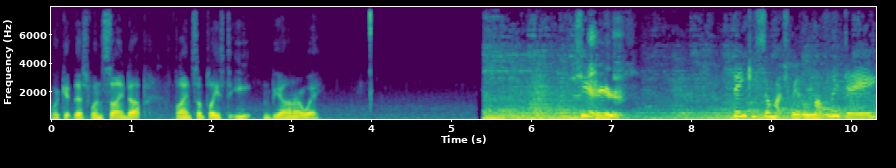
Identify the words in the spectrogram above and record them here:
We'll get this one signed up, find some place to eat, and be on our way. cheers. Cheers! Thank you so much. We had a lovely day.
